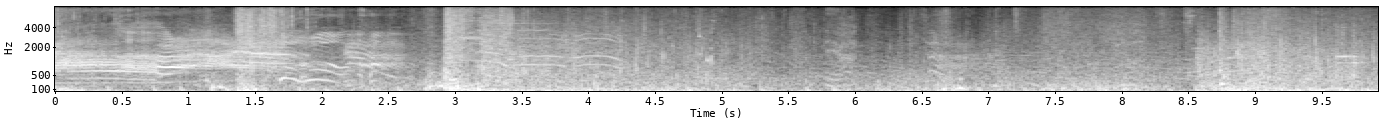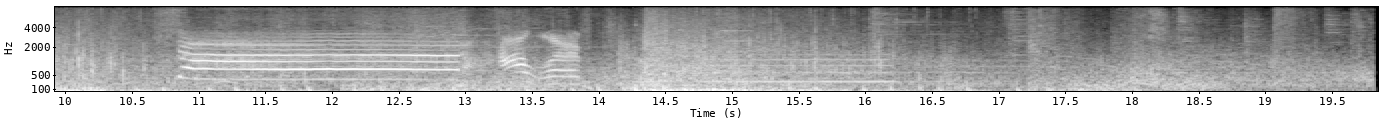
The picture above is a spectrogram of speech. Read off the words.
Ah!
